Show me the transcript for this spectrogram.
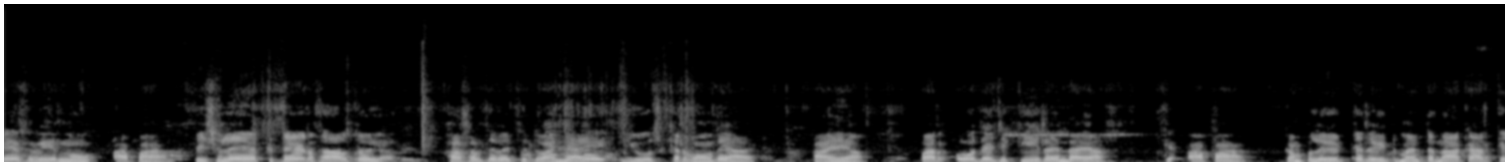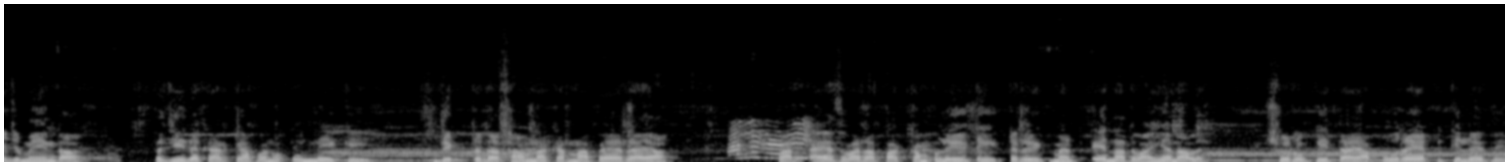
ਇਸ ਵੀਰ ਨੂੰ ਆਪਾਂ ਪਿਛਲੇ 1.5 ਸਾਲ ਤੋਂ ਹੀ ਫਸਲ ਦੇ ਵਿੱਚ ਦਵਾਈਆਂ ਇਹ ਯੂਜ਼ ਕਰਵਾਉਂਦੇ ਆ ਆਏ ਆ। ਪਰ ਉਹਦੇ 'ਚ ਕੀ ਰਹਿੰਦਾ ਆ ਕਿ ਆਪਾਂ ਕੰਪਲੀਟ ਟਰੀਟਮੈਂਟ ਨਾ ਕਰਕੇ ਜ਼ਮੀਨ ਦਾ, ਤਾਂ ਜਿਹਦੇ ਕਰਕੇ ਆਪਾਂ ਨੂੰ ਉਨੀ ਕੀ ਦਿੱਕਤ ਦਾ ਸਾਹਮਣਾ ਕਰਨਾ ਪੈ ਰਿਹਾ ਆ। ਪਰ ਇਸ ਵਾਰ ਆਪਾਂ ਕੰਪਲੀਟ ਹੀ ਟਰੀਟਮੈਂਟ ਇਹਨਾਂ ਦਵਾਈਆਂ ਨਾਲ ਸ਼ੁਰੂ ਕੀਤਾ ਆ ਪੂਰੇ 1 ਕਿੱਲੇ ਤੇ।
